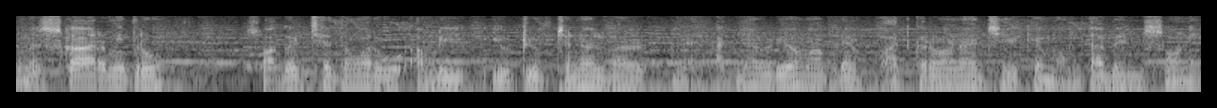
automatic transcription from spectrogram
નમસ્કાર મિત્રો. સ્વાગત છે તમારું આપણી યુટ્યુબ ચેનલ પર અને આજના વિડીયોમાં આપણે વાત કરવાના છે કે મમતાબેન સોની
